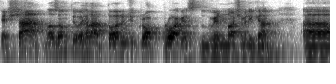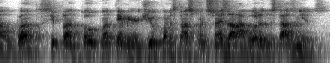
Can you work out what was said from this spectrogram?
fechar, nós vamos ter o relatório de crop progress do governo norte-americano. Ah, o quanto se plantou, o quanto emergiu, como estão as condições da lavoura nos Estados Unidos.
